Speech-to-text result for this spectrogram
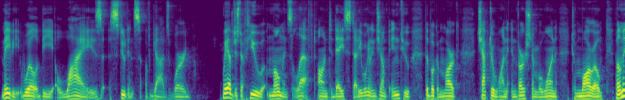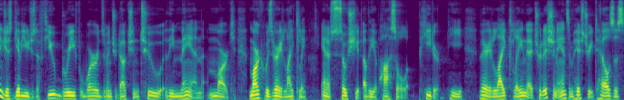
maybe will be wise students of God's Word. We have just a few moments left on today's study. We're going to jump into the book of Mark, chapter 1, and verse number 1 tomorrow. But let me just give you just a few brief words of introduction to the man, Mark. Mark was very likely an associate of the apostle Peter. He very likely, tradition and some history tells us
